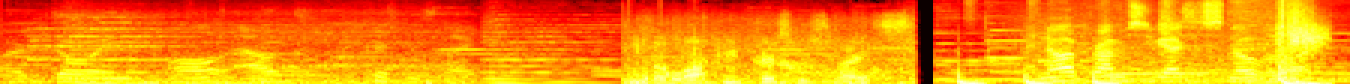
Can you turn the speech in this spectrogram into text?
Are going all out Christmas lights. walking Christmas lights. I know I promised you guys a snow vlog.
